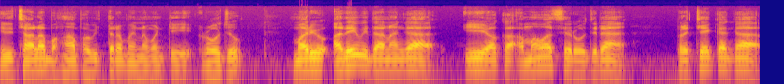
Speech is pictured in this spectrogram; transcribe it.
ఇది చాలా మహా పవిత్రమైన వంటి రోజు. మరియు అదే విధానంగా ఈ యొక్క అమావాస్య రోజున ప్రత్యేకంగా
